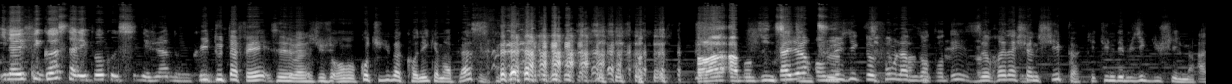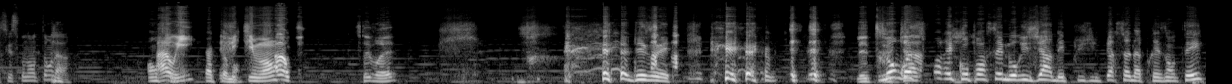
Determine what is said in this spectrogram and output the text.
il avait fait Ghost à l'époque aussi déjà. Donc, Oui, tout à fait. Je- On continue ma chronique à ma place. Si D'ailleurs, en musique de fond, là, vous entendez The Relationship, qui est une des musiques du film. Ah, c'est ce qu'on entend là. En Ah fait, oui, exactement. effectivement. Ah, c'est vrai. Désolé. Les trucs. Nombreuses fois récompensé, Maurice Jarre n'est plus une personne à présenter.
